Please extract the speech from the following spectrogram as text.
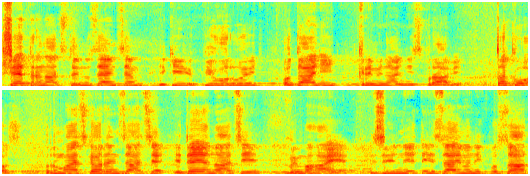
ще 13 іноземцям, які фігурують у даній кримінальній справі. Також громадська організація Ідея нації вимагає звільнити із займаних посад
